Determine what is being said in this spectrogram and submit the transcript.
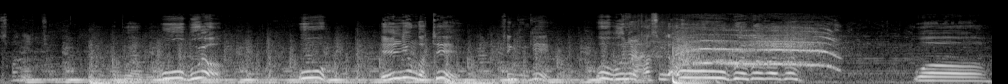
선이 있죠. 어, 뭐야 뭐야. 오 뭐야? 오 에일리언 같아. 생긴 게오 문을 닫습니다. 오 뭐야 뭐야 뭐야 뭐야.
